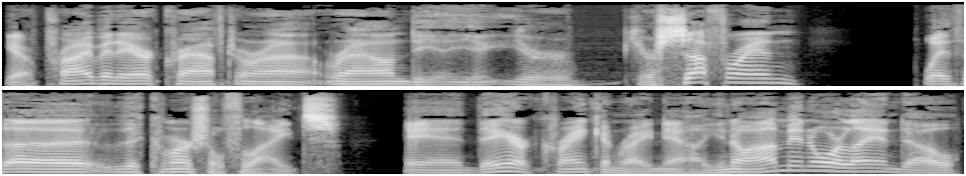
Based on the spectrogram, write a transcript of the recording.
your private aircraft around, around you, you're you're suffering with uh, the commercial flights, and they are cranking right now. You know, I'm in Orlando,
